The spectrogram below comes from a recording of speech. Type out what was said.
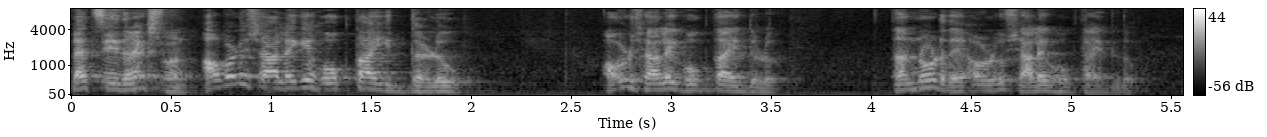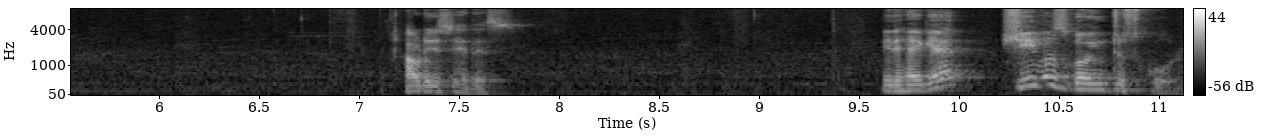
ಲೆಟ್ಸ್ ಇದು ನೆಕ್ಸ್ಟ್ ಒನ್ ಅವಳು ಶಾಲೆಗೆ ಹೋಗ್ತಾ ಇದ್ದಳು. ಅವಳು ಶಾಲೆಗೆ ಹೋಗ್ತಾ ಇದ್ದಳು. ನಾನು ನೋಡಿದೆ ಅವಳು ಶಾಲೆಗೆ ಹೋಗ್ತಾ ಇದ್ದಳು. ಹೌ ಡು ಸಿ ದಿಸ್ ಇದು ಹೇಗೆ? She was going to school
